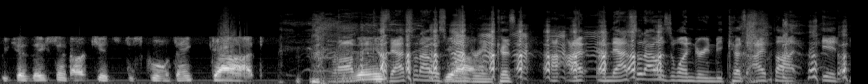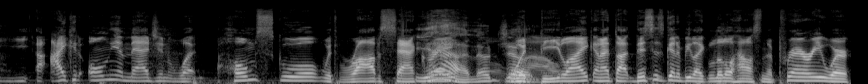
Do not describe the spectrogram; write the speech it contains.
because they sent our kids to school. Thank God. Rob, 'cause that's what I was Yeah. wondering. Because I, I, and that's what I was wondering because I thought if y- I could only imagine what homeschool with Rob Sacre Yeah, no would be like, and I thought this is going to be like Little House on the Prairie, where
